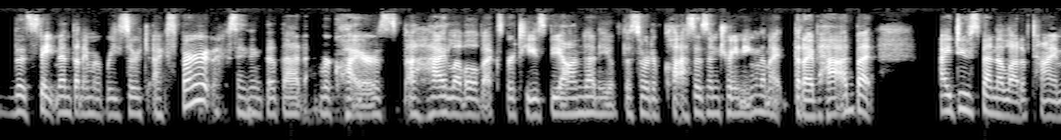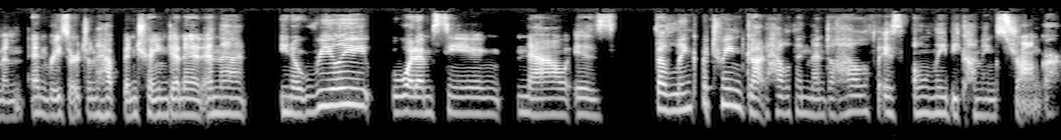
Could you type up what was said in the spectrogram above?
the statement that I'm a research expert because I mm. think that that requires a high level of expertise beyond any of the sort of classes and training that I that I've had but I do spend a lot of time and, and research and have been trained in it. And that, you know, really what I'm seeing now is the link between gut health and mental health is only becoming stronger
